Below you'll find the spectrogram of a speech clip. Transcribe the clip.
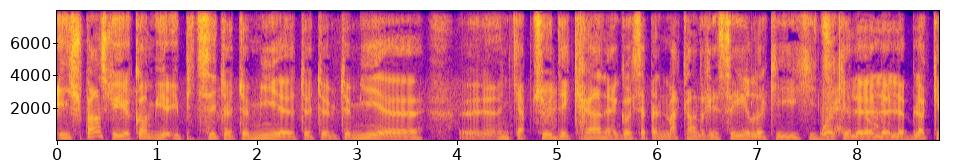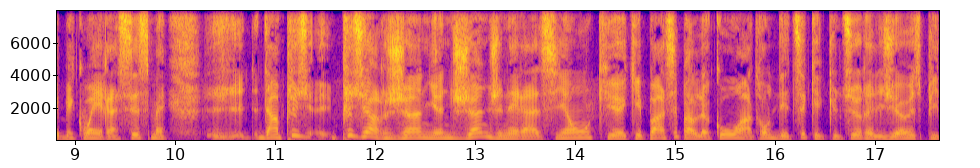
je pense qu'il y a comme, et puis tu sais, t'as mis, t'as, mis euh, une capture d'écran d'un gars qui s'appelle Marc-André Cyr, là, qui, qui dit oui. que le, le, le, Bloc québécois est raciste, mais dans plus, plusieurs jeunes, il y a une jeune génération qui, qui est passée par le cours, entre autres, d'éthique et de culture religieuse, puis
